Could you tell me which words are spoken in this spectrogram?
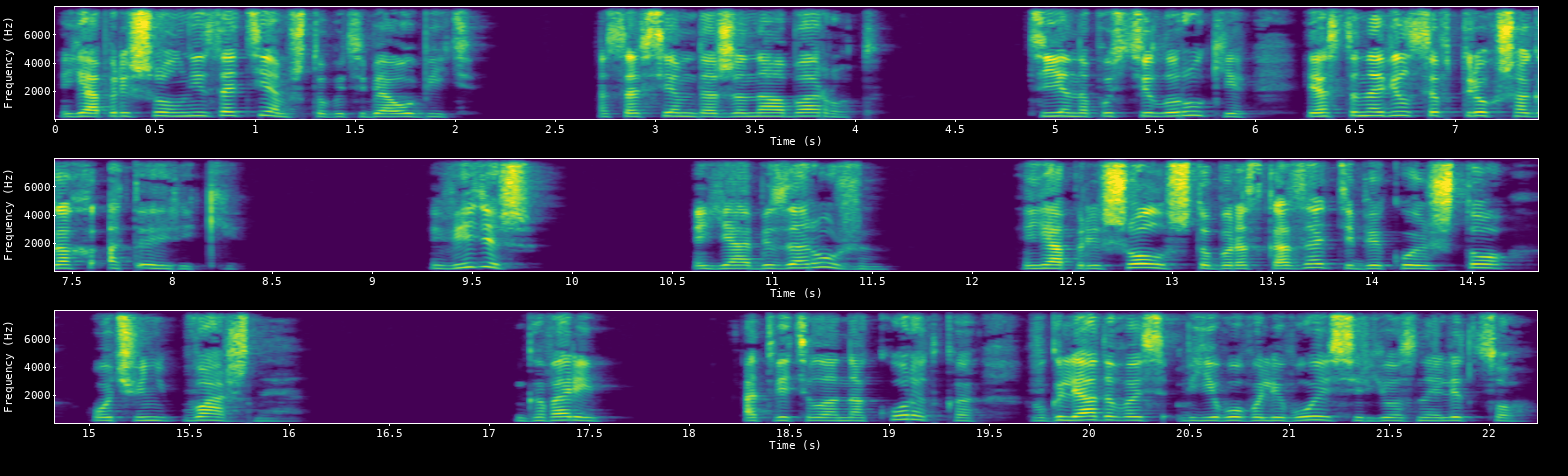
я пришел не за тем, чтобы тебя убить, а совсем даже наоборот. Тиен опустил руки и остановился в трех шагах от Эрики. Видишь, я безоружен. Я пришел, чтобы рассказать тебе кое-что очень важное. Говори, ответила она коротко, вглядываясь в его волевое серьезное лицо.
